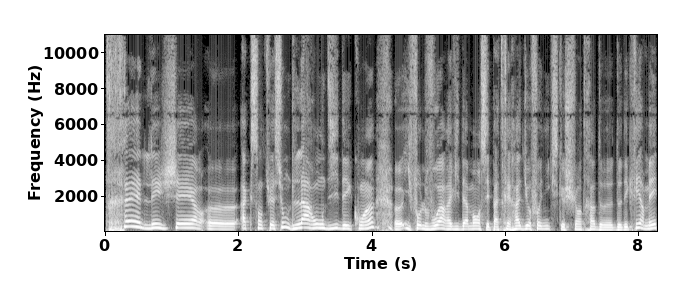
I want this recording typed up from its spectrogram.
très légère euh, accentuation de l'arrondi des coins. Euh, il faut le voir évidemment, c'est pas très radiophonique ce que je suis en train de, décrire, mais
